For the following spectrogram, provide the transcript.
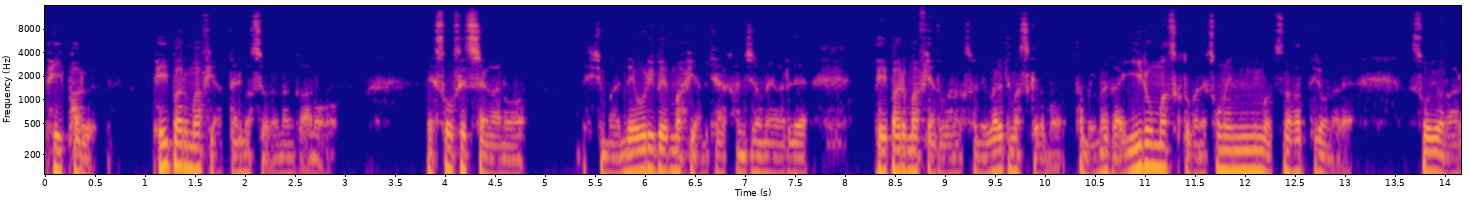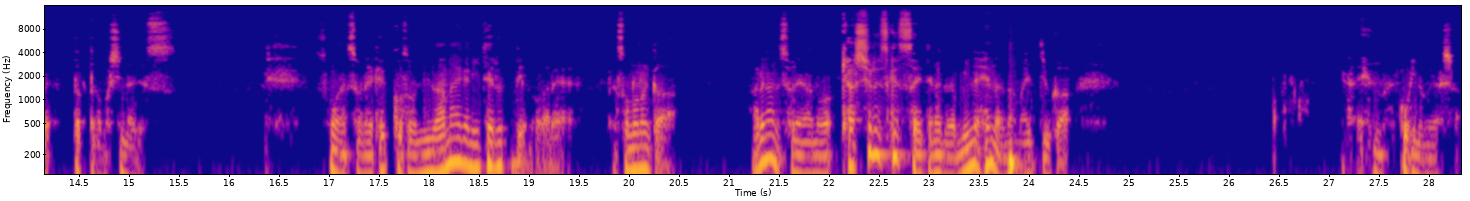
ペイパル、ペイパルマフィアってありますよね。なんかあの、ね、創設者があの、ネオリベマフィアみたいな感じのね、あれで、ペイパルマフィアとかなんかそういうの言われてますけども、多分今かイーロン・マスクとかね、その辺にも繋がってるようなね、そういうようなあれだったかもしれないです。そうなんですよね。結構その名前が似てるっていうのがね、そのなんか、あれなんですよね。あの、キャッシュレス決済ってなんかみんな変な名前っていうか、変な、コーヒー飲みました。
